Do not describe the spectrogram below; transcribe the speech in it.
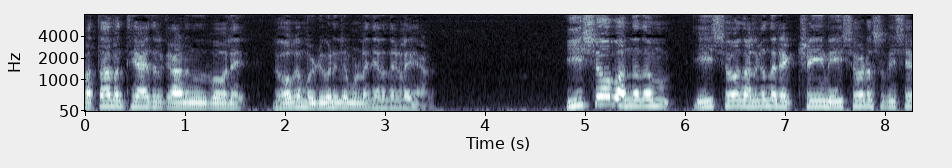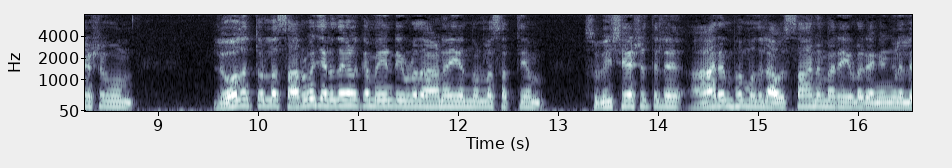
പത്താം അധ്യായത്തിൽ കാണുന്നത് പോലെ ലോകം മുഴുവനിലുമുള്ള ജനതകളെയാണ്. ഈശോ വന്നതും ഈശോ നൽകുന്ന രക്ഷയും ഈശോയുടെ സുവിശേഷവും ലോകത്തുള്ള സർവ ജനതകൾക്കും വേണ്ടിയുള്ളതാണ് എന്നുള്ള സത്യം സുവിശേഷത്തിൽ ആരംഭം മുതൽ അവസാനം വരെയുള്ള രംഗങ്ങളിൽ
